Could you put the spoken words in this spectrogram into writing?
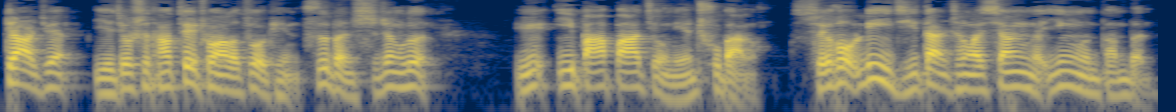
第二卷，也就是他最重要的作品《资本实证论》，于1889年出版了，随后立即诞生了相应的英文版本。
